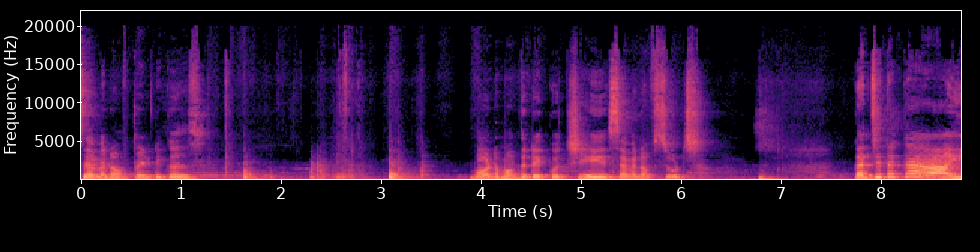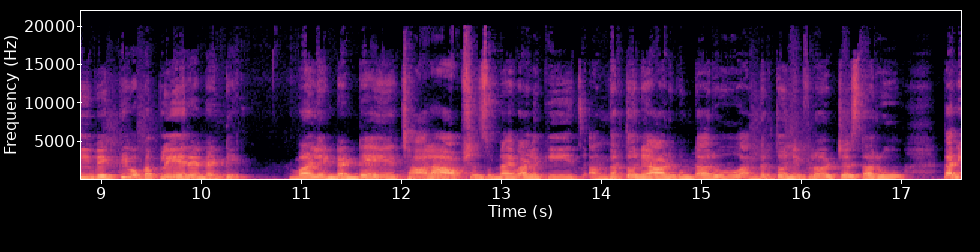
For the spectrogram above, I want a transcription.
seven of pentacles bottom of the deck వచ్చి సెవెన్ ఆఫ్ సూట్స్ ఖచ్చితంగా ఈ వ్యక్తి ఒక ప్లేయరేనండి వాళ్ళు ఏంటంటే చాలా ఆప్షన్స్ ఉన్నాయి వాళ్ళకి. అందరితోనే ఆడుకుంటారు అందరితోనే ఫ్లోట్ చేస్తారు కానీ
